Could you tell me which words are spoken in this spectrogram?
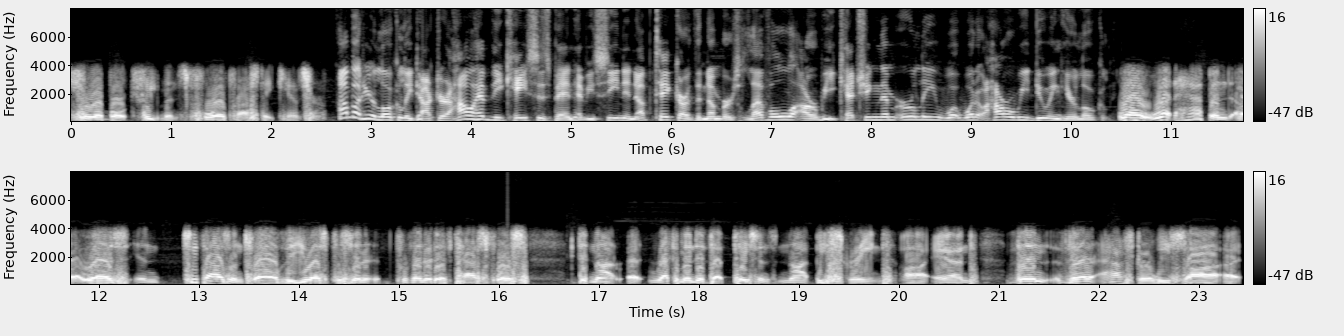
curable treatments for prostate cancer. How about here locally, doctor? How have the cases been? Have you seen an uptick? Are the numbers level? Are we catching them early? What what? How are we doing here locally? Well, what happened uh, was in 2012, the U.S. Preventative Task Force did not uh, recommended that patients not be screened, uh, and then thereafter we saw a,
